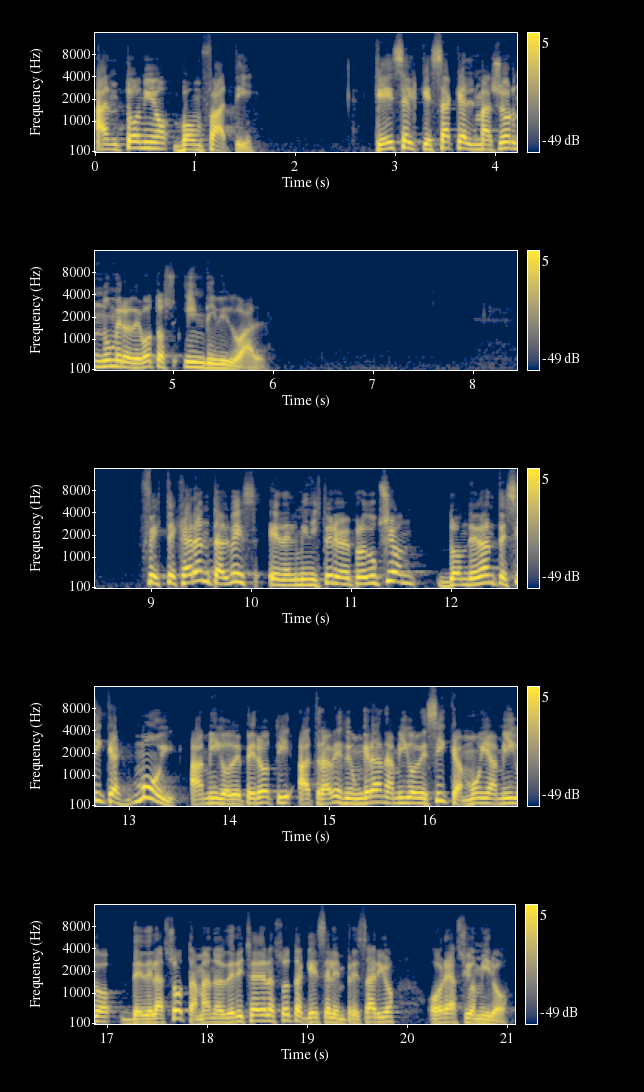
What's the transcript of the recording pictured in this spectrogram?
Antonio Bonfatti, que es el que saca el mayor número de votos individual. Festejarán tal vez en el Ministerio de Producción, donde Dante Sica es muy amigo de Perotti a través de un gran amigo de Sica, muy amigo de De la Sota, mano derecha de la Sota, que es el empresario Horacio Miró.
